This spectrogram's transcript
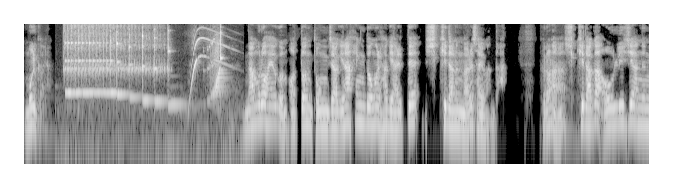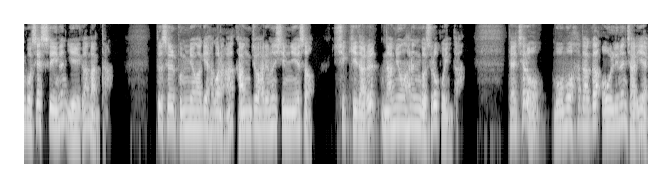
뭘까요? 남으로 하여금 어떤 동작이나 행동을 하게 할 때 시키다는 말을 사용한다. 그러나 시키다가 어울리지 않는 곳에 쓰이는 예가 많다. 뜻을 분명하게 하거나 강조하려는 심리에서 시키다를 남용하는 것으로 보인다. 대체로 뭐뭐 하다가 어울리는 자리에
